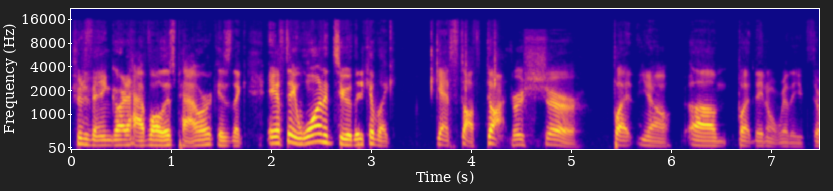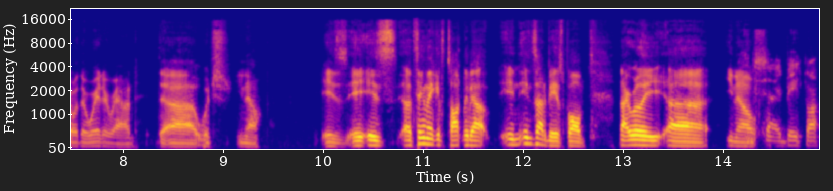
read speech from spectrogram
Should Vanguard have all this power because like if they wanted to, they could like get stuff done for sure. But you know, um, but they don't really throw their weight around, uh, which you know is is a thing they get talked about in inside baseball. Not really, uh, you know, inside baseball.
